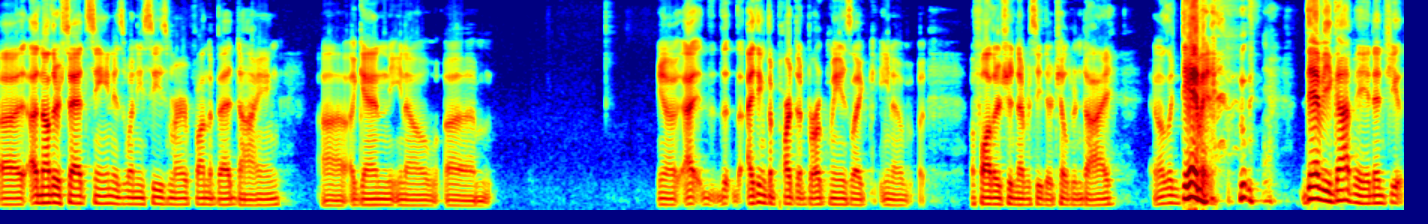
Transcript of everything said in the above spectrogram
Uh, another sad scene is when he sees Murph on the bed dying. Uh, again, you know, um, you know, I I think the part that broke me is like, you know, a father should never see their children die, and I was like, damn it. Damn, it, you got me. And then she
